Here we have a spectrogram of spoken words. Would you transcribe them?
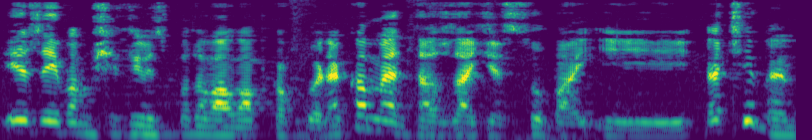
Jeżeli wam się film spodobał, łapka w górę, komentarz, dajcie suba i lecimy.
